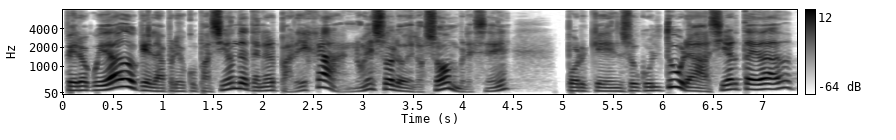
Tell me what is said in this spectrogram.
Pero cuidado que la preocupación de tener pareja no es solo de los hombres, ¿eh? porque en su cultura a cierta edad,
